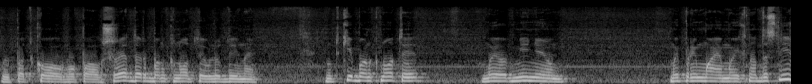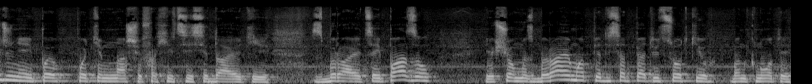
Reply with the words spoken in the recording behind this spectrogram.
Випадково попав шредер банкноти в людини. Ну, такі банкноти ми обмінюємо, ми приймаємо їх на дослідження, і потім наші фахівці сідають і збирають цей пазл. Якщо ми збираємо 55% банкноти,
